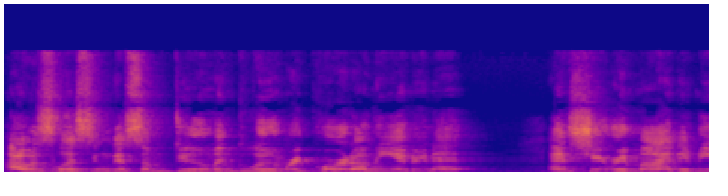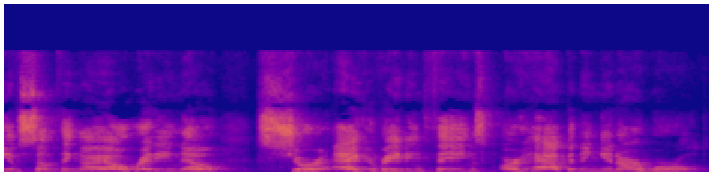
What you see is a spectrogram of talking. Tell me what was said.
I was listening to some doom and gloom report on the internet, and she reminded me of something I already know. Sure, aggravating things are happening in our world,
